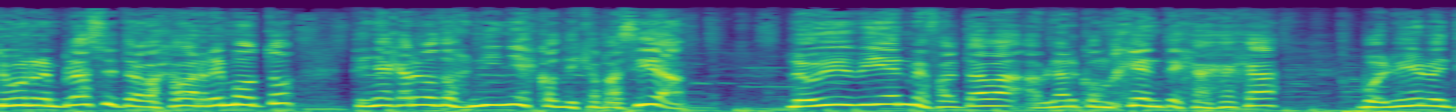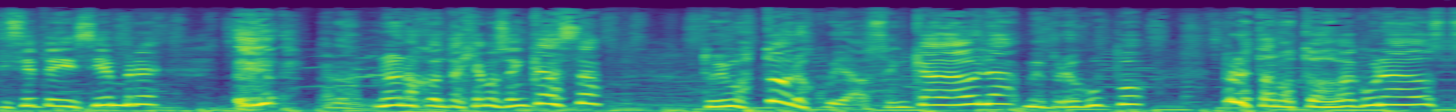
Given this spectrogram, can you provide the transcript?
tuve un reemplazo y trabajaba remoto, tenía a cargo dos niñas con discapacidad. Lo viví bien, me faltaba hablar con gente, jajaja. Volví el 27 de diciembre, perdón, no nos contagiamos en casa, tuvimos todos los cuidados. En cada ola me preocupo, pero estamos todos vacunados.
